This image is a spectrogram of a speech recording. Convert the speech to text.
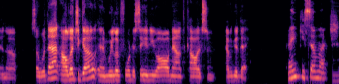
and uh, so with that, I'll let you go, and we look forward to seeing you all down at the college soon. Have a good day. Thank you so much.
